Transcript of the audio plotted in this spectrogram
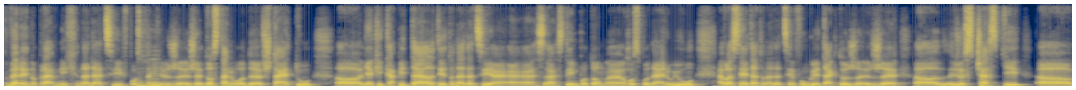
verejnoprávnych nadácií v podstate, mm-hmm. že, že dostanú od štátu uh, nejaký kapitál tieto nadácie a, a, a s tým potom uh, hospodárujú. A vlastne aj táto nadácia funguje takto, že, že, uh, že z časti uh,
